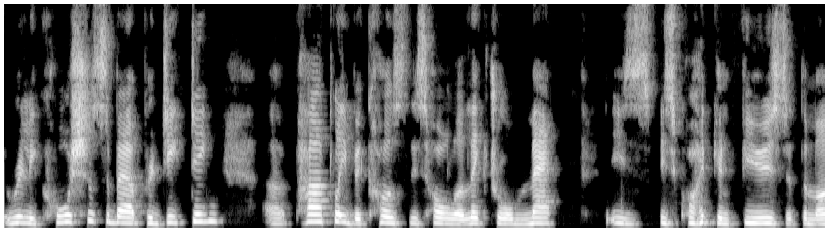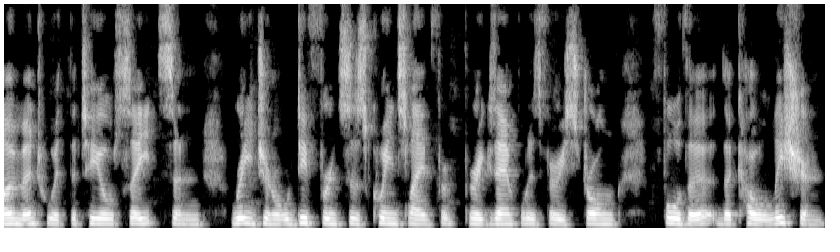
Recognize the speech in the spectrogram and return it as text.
really cautious about predicting, uh, partly because this whole electoral map is is quite confused at the moment with the teal seats and regional differences. Queensland, for, for example, is very strong for the, the coalition.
